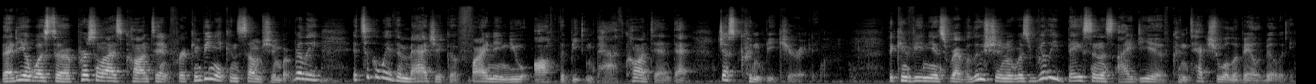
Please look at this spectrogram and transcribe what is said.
The idea was to personalize content for convenient consumption, but really, it took away the magic of finding new off the beaten path content that just couldn't be curated. The convenience revolution was really based on this idea of contextual availability.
